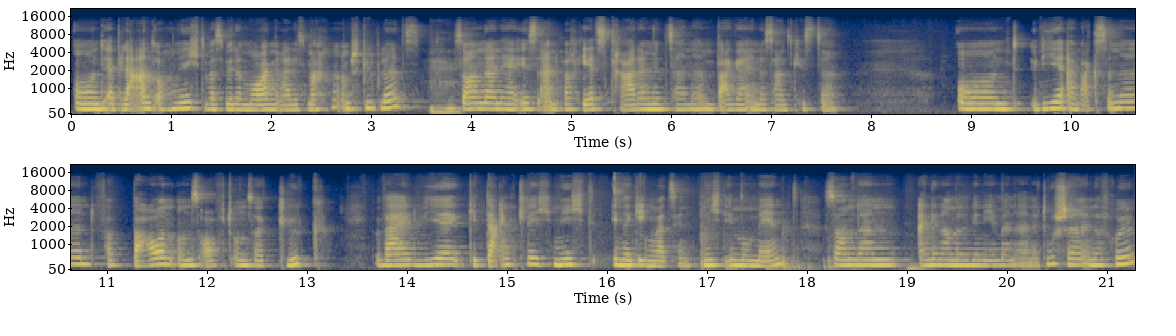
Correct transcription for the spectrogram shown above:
Und er plant auch nicht, was wir da morgen alles machen am Spielplatz, mhm. sondern er ist einfach jetzt gerade mit seinem Bagger in der Sandkiste. Und wir Erwachsenen verbauen uns oft unser Glück, weil wir gedanklich nicht in der Gegenwart sind, nicht im Moment, sondern angenommen, wir nehmen eine Dusche in der Früh,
